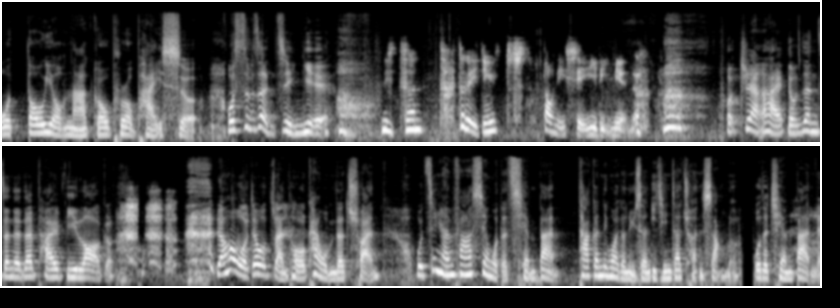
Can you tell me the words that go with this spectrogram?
我都有拿 GoPro 拍摄。我是不是很敬业？哦，你真这个已经到你协议里面了。我居然还有认真的在拍 Vlog，然后我就转头看我们的船，我竟然发现我的前半。他跟另外一个女生已经在船上了。我的前半呢？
